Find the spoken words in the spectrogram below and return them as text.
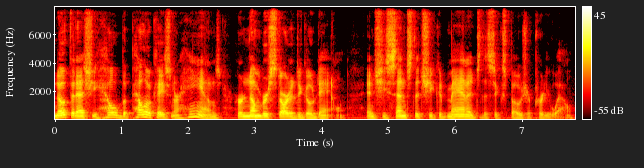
Note that as she held the pillowcase in her hands, her numbers started to go down, and she sensed that she could manage this exposure pretty well.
